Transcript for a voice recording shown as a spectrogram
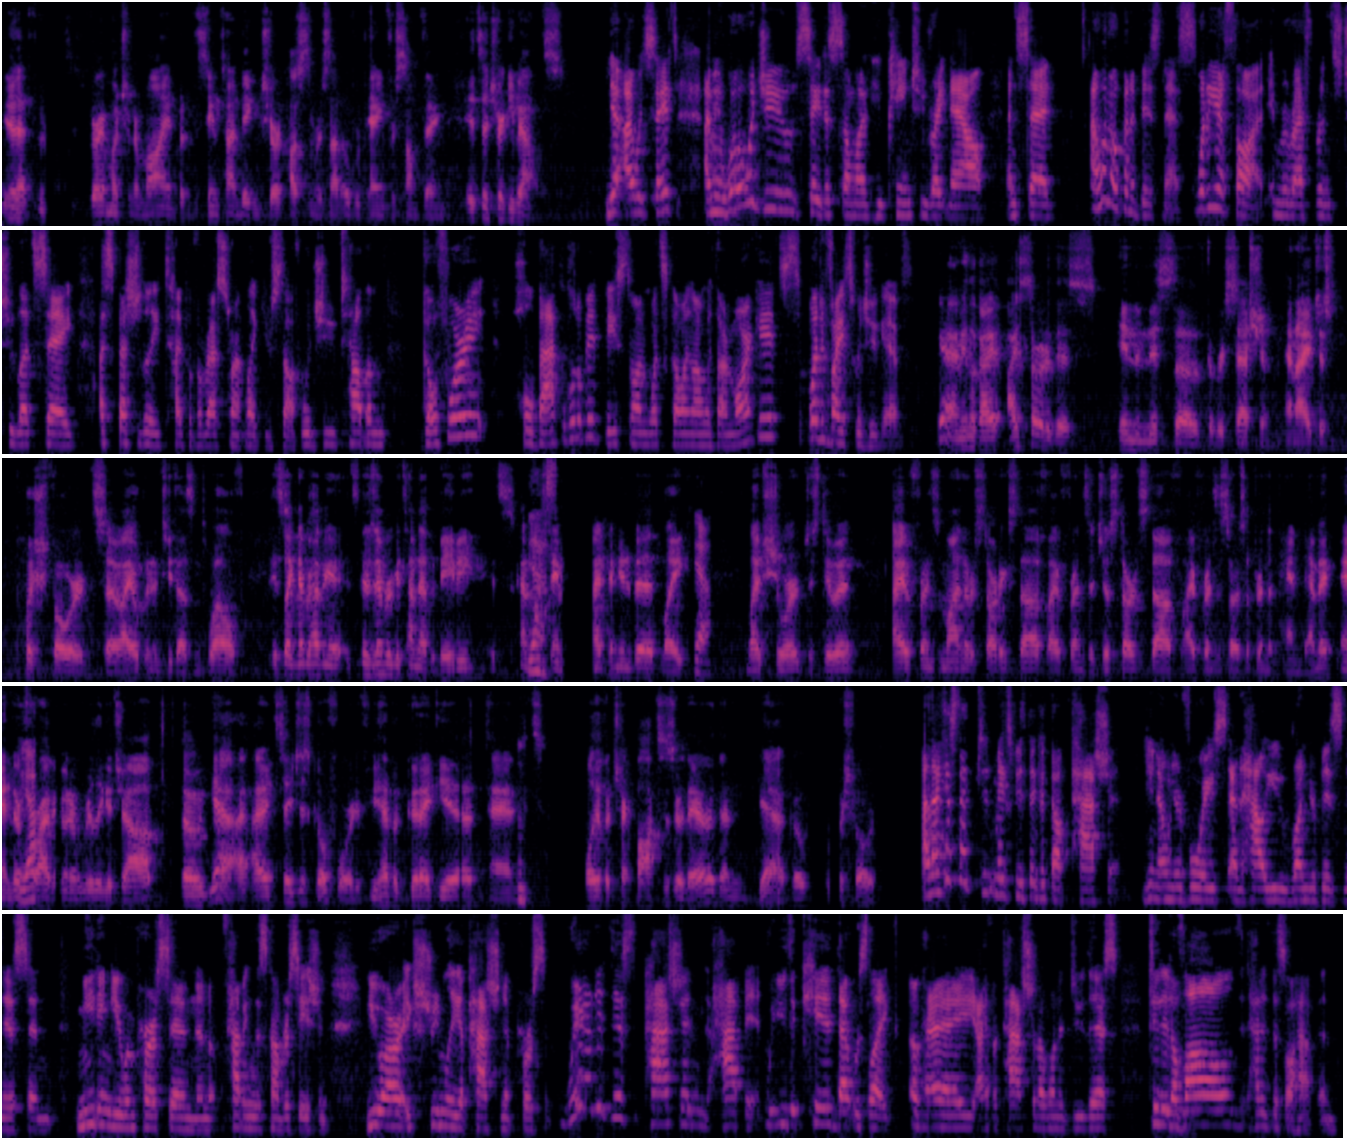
you know, that food cost is very much in our mind, but at the same time, making sure our customers not overpaying for something. It's a tricky balance. Yeah, I would say it's, I mean, what would you say to someone who came to you right now and said, I want to open a business. What are your thoughts in reference to, let's say, a specialty type of a restaurant like yourself? Would you tell them, go for it, hold back a little bit based on what's going on with our markets? What advice would you give? Yeah, I mean, look, I, I started this in the midst of the recession and I just pushed forward. So I opened in 2012. It's like never having a, it's, there's never a good time to have a baby. It's kind of Yes. the same, my opinion, a bit. Like, Yeah. life's short, just do it. I have friends of mine that are starting stuff. I have friends that just started stuff. I have friends that started stuff during the pandemic and they're Yep. thriving, doing a really good job. So yeah, I, I'd say just go for it. If you have a good idea and mm. All the other check boxes are there, then yeah, go, go push forward. And I guess that makes me think about passion, you know, your voice and how you run your business and meeting you in person and having this conversation. You are extremely a passionate person. Where did this passion happen? Were you the kid that was like, okay, I have a passion, I want to do this? Did it evolve? How did this all happen?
